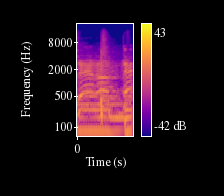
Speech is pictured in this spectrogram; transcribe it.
Santa.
